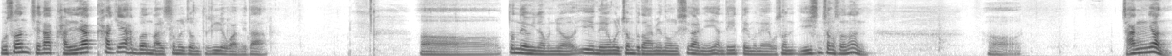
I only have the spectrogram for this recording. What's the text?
우선 제가 간략하게 한번 말씀을 좀 드리려고 합니다. 어, 어떤 내용이냐면요. 이 내용을 전부 다 하면 오늘 시간이 안 되기 때문에 우선 이 신청서는 어, 작년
